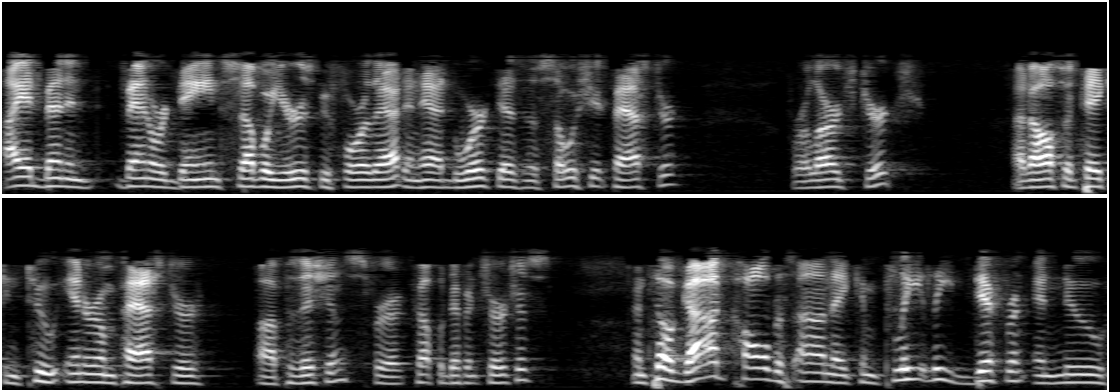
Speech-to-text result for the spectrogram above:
I had been, in, been ordained several years before that and had worked as an associate pastor for a large church. I'd also taken two interim pastor uh, positions for a couple different churches until God called us on a completely different and new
